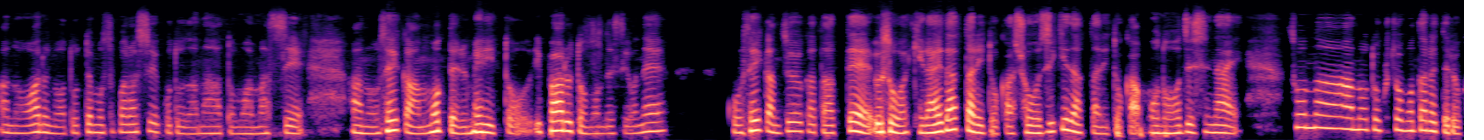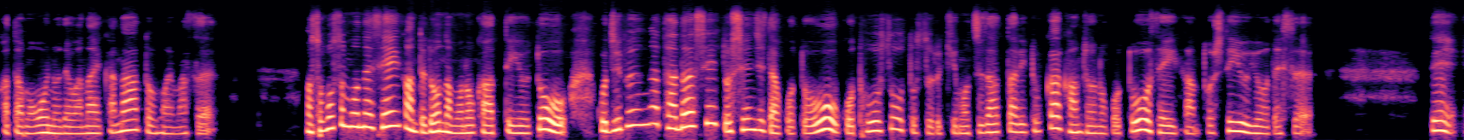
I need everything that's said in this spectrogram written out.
あの、あるのはとっても素晴らしいことだなと思いますし、あの、正義感持ってるメリットいっぱいあると思うんですよね。こう、正義感強い方って嘘は嫌いだったりとか、正直だったりとか、物おじしない。そんな、あの、特徴を持たれてる方も多いのではないかなと思います。まあ、そもそもね、正義感ってどんなものかっていうと、こう自分が正しいと信じたことをこう通そうとする気持ちだったりとか、感情のことを正義感として言うようです。で、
